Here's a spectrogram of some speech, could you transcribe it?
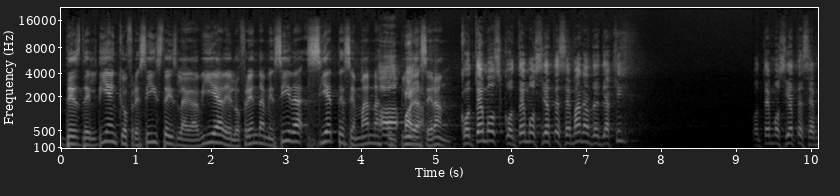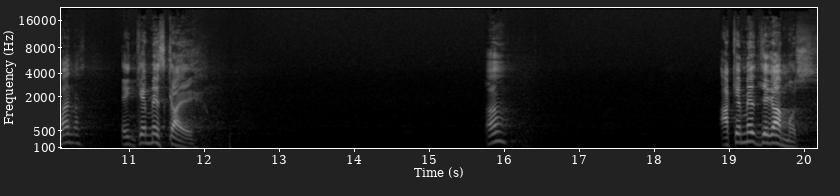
desde el día en que ofrecisteis la gavía de la ofrenda mecida, siete semanas Ah, cumplidas vaya. serán. Contemos, contemos siete semanas desde aquí. Contemos siete semanas. ¿En qué mes cae? ¿Ah? ¿A qué mes llegamos?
